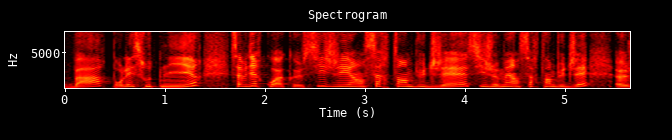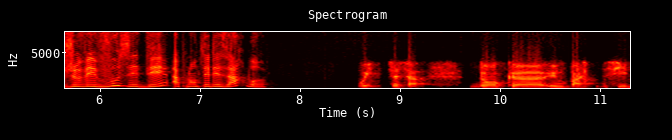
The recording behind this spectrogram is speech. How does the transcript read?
bars pour les soutenir. Ça veut dire quoi? Que si j'ai un certain budget, si je mets un certain budget, je vais vous aider à planter des arbres? Oui, c'est ça. Donc, euh, une part, si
